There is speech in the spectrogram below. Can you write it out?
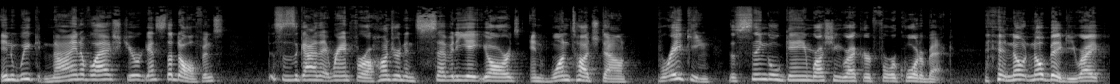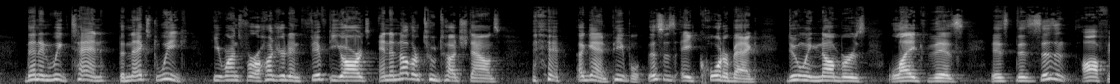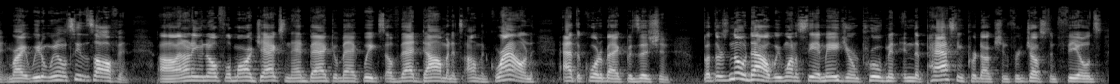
in week 9 of last year against the Dolphins. This is a guy that ran for 178 yards and one touchdown, breaking the single game rushing record for a quarterback. no, no biggie, right? Then in week 10, the next week, he runs for 150 yards and another two touchdowns. Again, people, this is a quarterback doing numbers like this. This this isn't often, right? We don't we don't see this often. Uh, I don't even know if Lamar Jackson had back-to-back weeks of that dominance on the ground at the quarterback position. But there's no doubt we want to see a major improvement in the passing production for Justin Fields.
